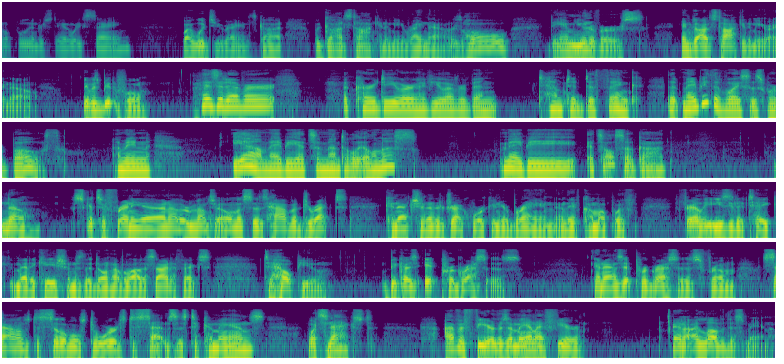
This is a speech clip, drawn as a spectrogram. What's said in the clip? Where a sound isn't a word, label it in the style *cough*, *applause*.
I don't fully understand what he's saying. Why would you, right? It's God. But God's talking to me right now. There's a whole damn universe, and God's talking to me right now. It was beautiful. Has it ever occurred to you, or have you ever been tempted to think that maybe the voices were both? I mean, yeah, maybe it's a mental illness. Maybe it's also God. No. Schizophrenia and other mental illnesses have a direct connection and a direct work in your brain, and they've come up with fairly easy to take medications that don't have a lot of side effects to help you because it progresses. And as it progresses from sounds to syllables to words to sentences to commands, what's next? I have a fear. There's a man I fear, and I love this man.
